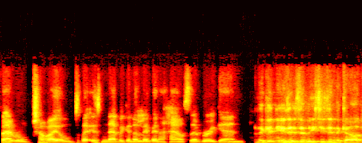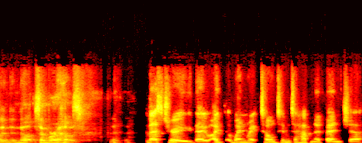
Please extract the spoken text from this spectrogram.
feral child that is never going to live in a house ever again. The good news is at least he's in the garden and not somewhere else. That's true, though. I, when Rick told him to have an adventure,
